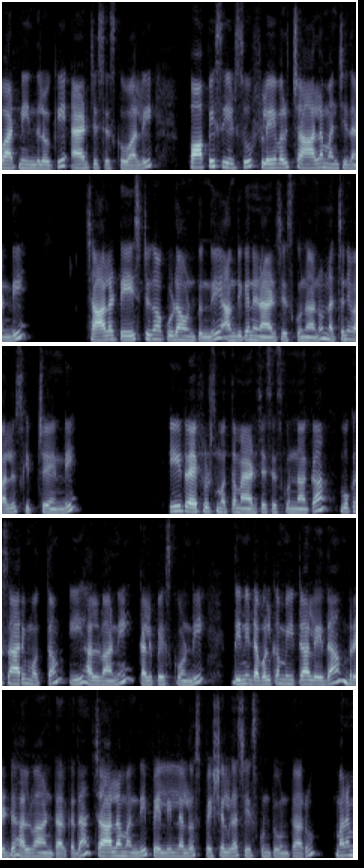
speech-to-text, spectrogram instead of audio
వాటిని ఇందులోకి యాడ్ చేసేసుకోవాలి. పాపీ సీడ్స్ ఫ్లేవర్ చాలా మంచిదండి. చాలా టేస్ట్గా కూడా ఉంటుంది. అందుకే నేను యాడ్ చేసుకున్నాను. నచ్చని వాళ్ళు స్కిప్ చేయండి. ఈ డ్రై ఫ్రూట్స్ మొత్తం యాడ్ చేసేసుకున్నాక ఒకసారి మొత్తం ఈ హల్వాని కలిపేసుకోండి. దీన్ని డబుల్ కా మీఠా లేదా బ్రెడ్ హల్వా అంటారు కదా. చాలామంది పెళ్ళిళ్ళలో స్పెషల్గా చేసుకుంటూ ఉంటారు. మనం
